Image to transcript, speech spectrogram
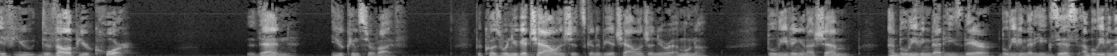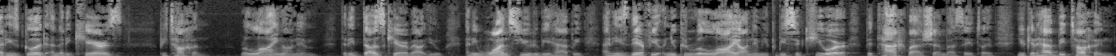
If you develop your core, then you can survive. Because when you get challenged, it's going to be a challenge on your emunah. Believing in Hashem and believing that He's there, believing that He exists, and believing that He's good and that He cares. Bitachon, relying on Him, that He does care about you, and He wants you to be happy, and He's there for you, and you can rely on Him. You can be secure. You can have bitachon.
